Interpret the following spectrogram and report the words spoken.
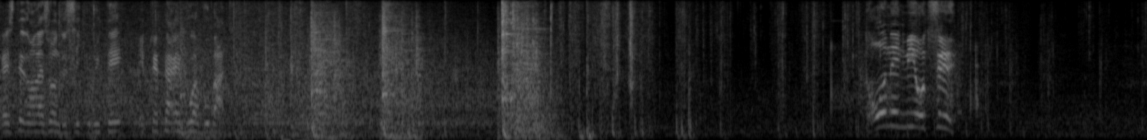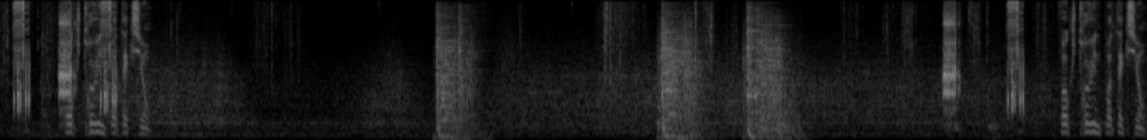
Restez dans la zone de sécurité et préparez-vous à vous battre. Drone ennemi au-dessus Faut que je trouve une protection. Faut que je trouve une protection.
